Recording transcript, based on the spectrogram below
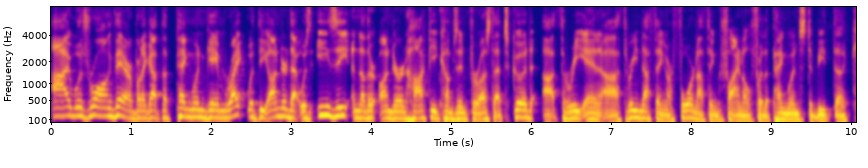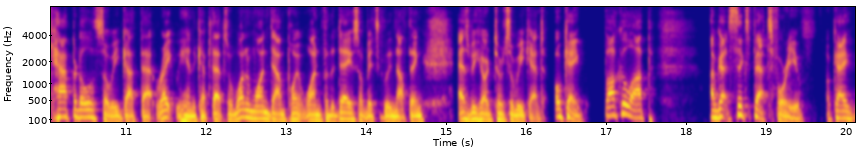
I was wrong there, but I got the Penguin game right with the under. That was easy. Another under in hockey comes in for us. That's good. Uh, three and uh, three nothing or four nothing final for the Penguins to beat the Capitals. So we got that right. We handicapped that. So one and one, down point one for the day. So basically nothing as we head towards the weekend. Okay, buckle up. I've got six bets for you. Okay,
